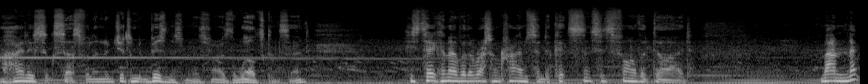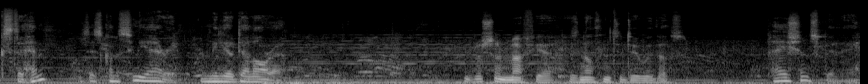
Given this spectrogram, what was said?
A highly successful and legitimate businessman as far as the world's concerned. He's taken over the Russian crime syndicate since his father died. Man next to him is his consigliere, Emilio Del Oro. the Russian mafia has nothing to do with us. Patience, Billy.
